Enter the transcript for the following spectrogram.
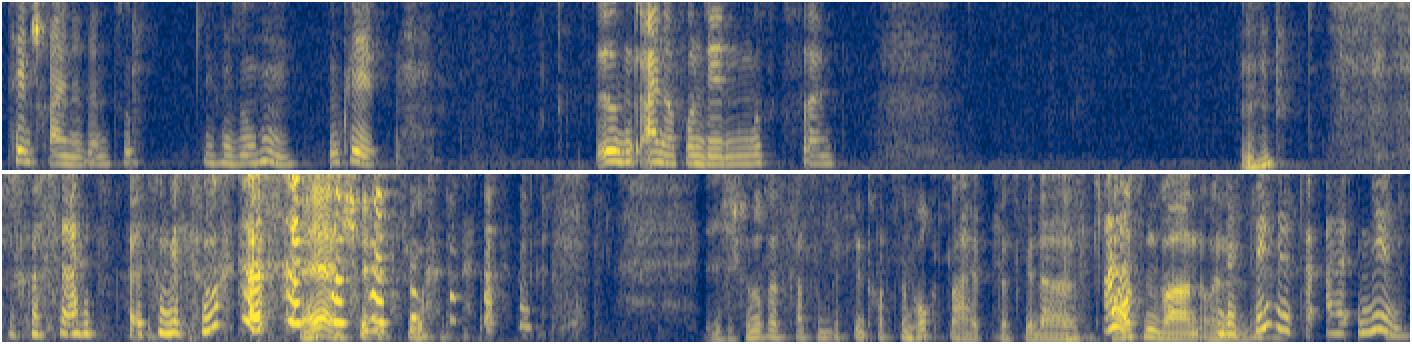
zehn Schreine sind, so. Denkst du so, hm, okay. Irgendeiner von denen muss es sein. Mhm. Ich was sagen, hörst du mir zu? Ja, ja, ich höre dir zu. Ich versuche das gerade so ein bisschen trotzdem hochzuhalten, dass wir da draußen waren. Und Und das klingt jetzt, äh, nee.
